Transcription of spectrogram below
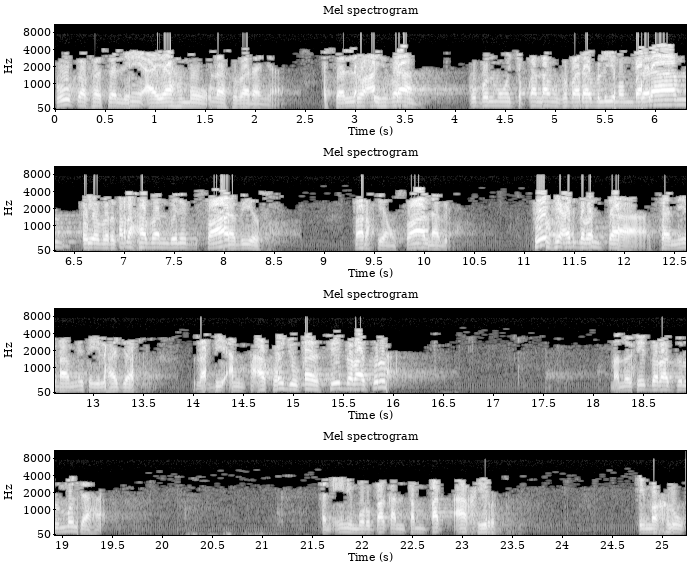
Buka fasalini ayahmu. Nah kepadanya. Fasallu alaihi Aku pun mengucapkan nama kepada beliau membalam. Beliau bermarhaban bil ibsar Nabi Farh yang sal Nabi. Rufi'at ranta fanima mithil hajar. Lebih angka aku juga sidratul Manu sidratul muntaha. Dan ini merupakan tempat akhir di makhluk.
